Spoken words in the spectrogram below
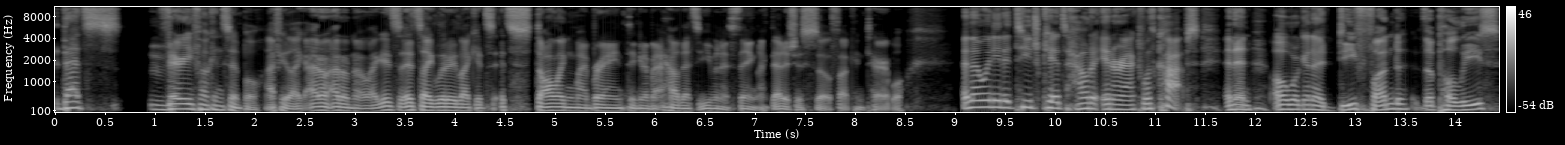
That's very fucking simple. I feel like I don't I don't know. Like it's it's like literally like it's it's stalling my brain thinking about how that's even a thing. Like that is just so fucking terrible. And then we need to teach kids how to interact with cops. And then oh, we're going to defund the police.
